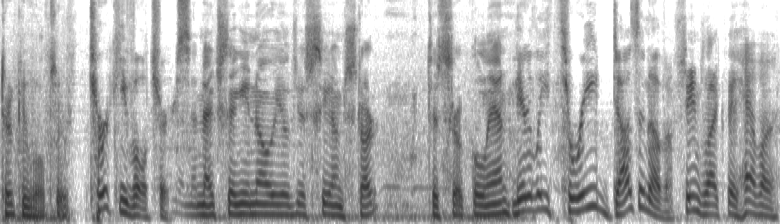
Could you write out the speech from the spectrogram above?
turkey vultures. Turkey vultures. And the next thing you know, you'll just see them start to circle in. Nearly three dozen of them. Seems like they have a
